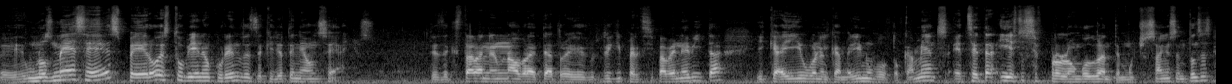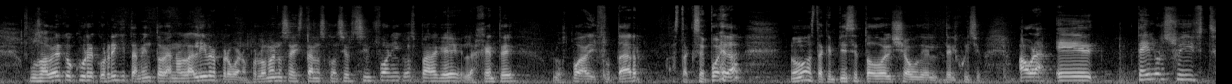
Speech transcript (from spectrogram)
eh, unos meses, pero esto viene ocurriendo desde que yo tenía 11 años. desde que estaban en una obra de teatro y Ricky participaba en Evita y que ahí hubo en el camerino, hubo tocamientos, etcétera, y esto se prolongó durante muchos años. Entonces, pues a ver qué ocurre con Ricky, también todavía no la libre, pero bueno, por lo menos ahí están los conciertos sinfónicos para que la gente los pueda disfrutar hasta que se pueda, ¿no? Hasta que empiece todo el show del, del juicio. Ahora, eh, Taylor Swift,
